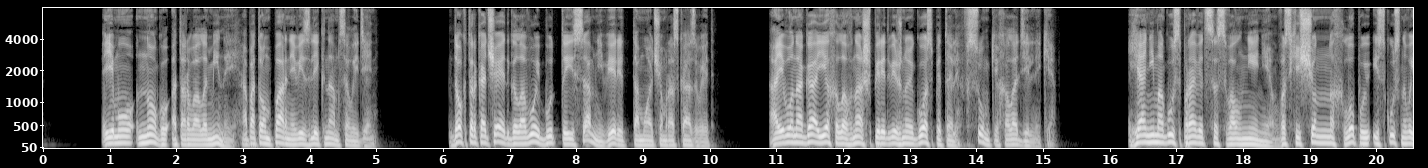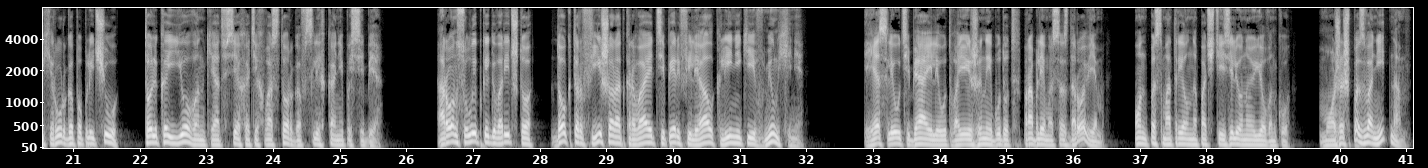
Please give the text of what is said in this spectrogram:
Ему ногу оторвало миной, а потом парня везли к нам целый день. Доктор качает головой, будто и сам не верит тому, о чем рассказывает. А его нога ехала в наш передвижной госпиталь в сумке-холодильнике. Я не могу справиться с волнением, восхищенно хлопаю искусного хирурга по плечу, только Йованки от всех этих восторгов слегка не по себе. Арон с улыбкой говорит, что доктор Фишер открывает теперь филиал клиники в Мюнхене. Если у тебя или у твоей жены будут проблемы со здоровьем, он посмотрел на почти зеленую Йованку, можешь позвонить нам.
